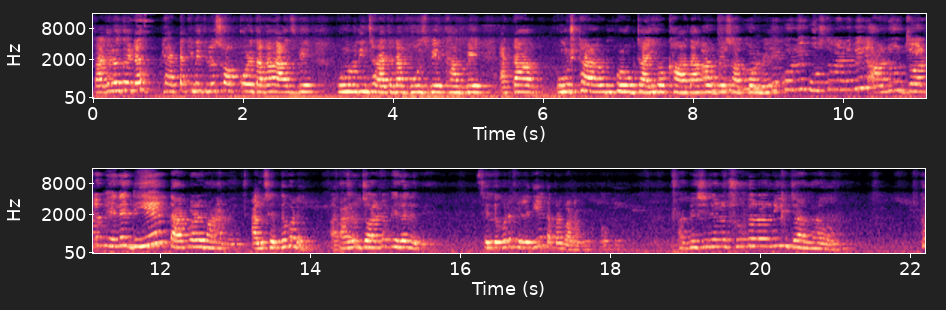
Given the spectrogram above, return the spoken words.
তাদেরও তো এটা ফ্ল্যাটটা কিনেছিল শখ করে তারা আসবে পনেরো দিন ছাড়া ছাড়া বসবে থাকবে একটা অনুষ্ঠান হোক যাই হোক খাওয়া দাওয়া করবে সব করবে আলুর জলটা ফেলে দিয়ে তারপরে বানাবে। আলু সেদ্ধ করে? আচ্ছা। আলুর জলটা ফেলে দেবে। সেদ্ধ করে ফেলে দিয়ে তারপর বানাবো ওকে। আর বেশি যেন সুন্দর জান। তো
